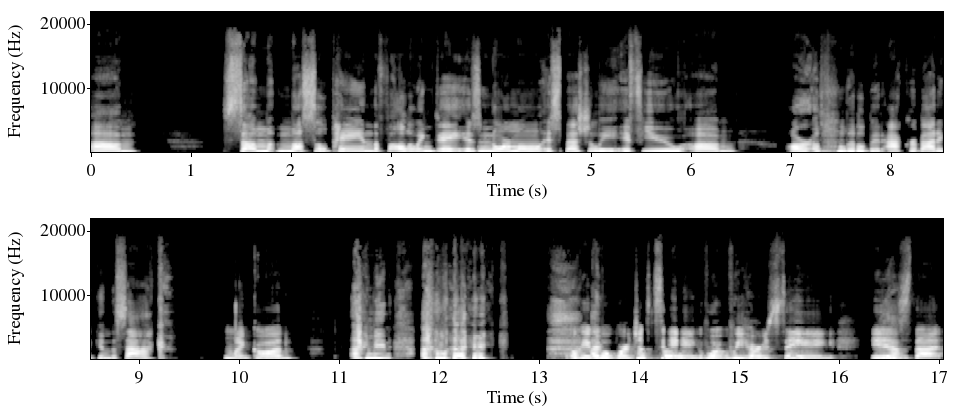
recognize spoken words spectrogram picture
um, some muscle pain the following day is normal, especially if you um, are a little bit acrobatic in the sack. Oh my God. I mean, like. Okay, I'm, what we're just saying, what we are saying is yeah. that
